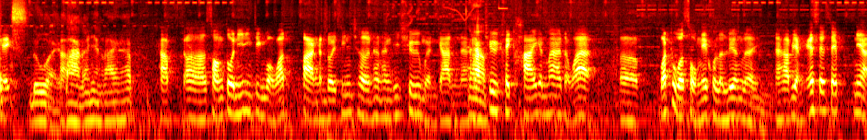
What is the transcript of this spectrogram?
X X ด้วยครับ ต่างกันอย่างไรครับ ครับเอ่อสองตัวนี้จริงๆ บอกว่าต่างกันโดยสิ้นเชิงทั้งทั้งๆที่ชื่อเหมือนกันนะคครัรับ บชื่อคล้ายๆกันมาก แต่ว่าเอ่อวัตถุประสงค์เนี่ยคนละเรื่องเลยนะครับอย่าง S S F เนี่ย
